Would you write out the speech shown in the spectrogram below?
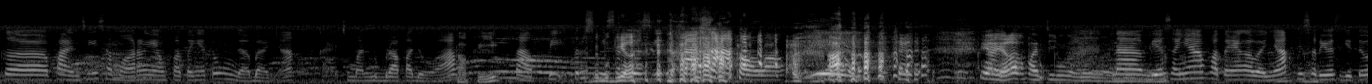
ke pancing sama orang yang fotonya tuh nggak banyak, kayak cuman beberapa doang. Tapi Tapi terus Tapi bugil. misterius gitu. Tolong. Ya ya lah kepancing. Nah biasanya fotonya nggak banyak, misterius gitu.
